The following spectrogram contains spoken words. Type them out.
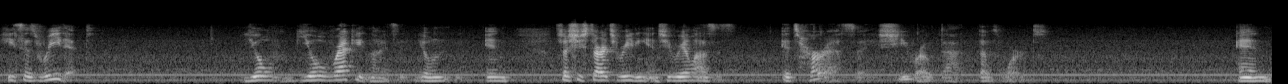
he says, "Read it. You'll you'll recognize it. You'll." And so she starts reading it, and she realizes it's her essay. She wrote that those words, and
